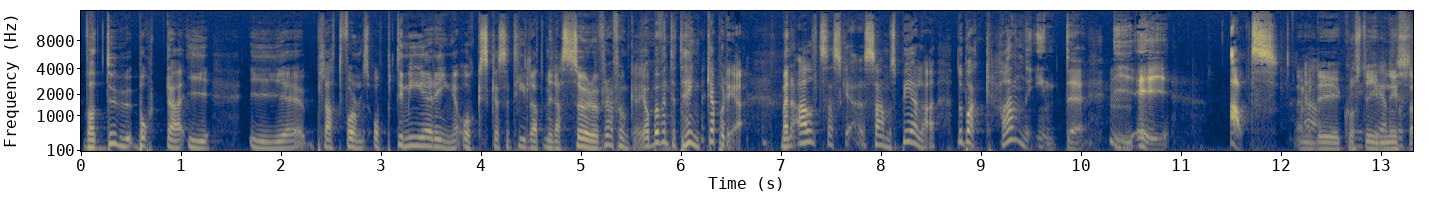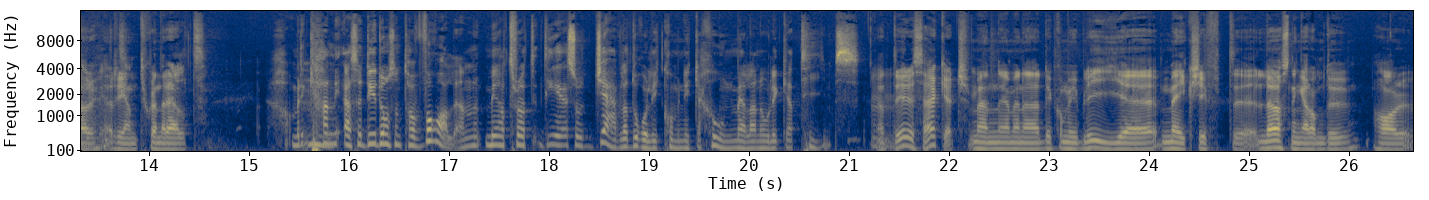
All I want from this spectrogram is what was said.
vad du borta i i eh, plattformsoptimering och ska se till att mina servrar funkar. Jag behöver inte tänka på det. Men allt ska samspela, då bara kan inte EA alls. Ja, men det är kostymnissar rent generellt. Ja, Men det, kan, Mm. alltså det är de som tar valen, men jag tror att det är så jävla dålig kommunikation mellan olika teams. Ja, Mm. det är det säkert. Men jag menar, det kommer ju bli eh, makeshift-lösningar om du har,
